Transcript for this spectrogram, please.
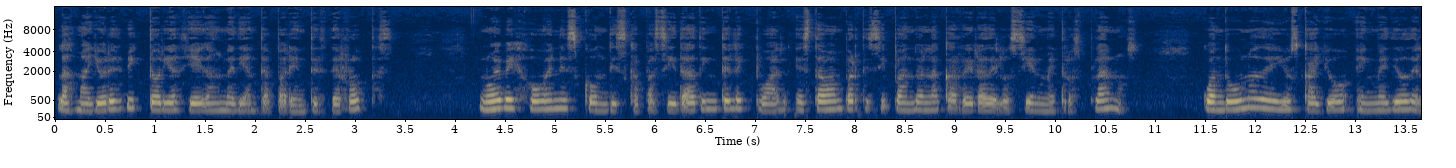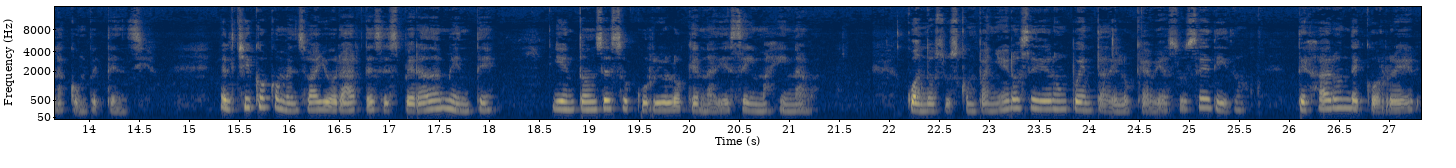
las mayores victorias llegan mediante aparentes derrotas. Nueve jóvenes con discapacidad intelectual estaban participando en la carrera de los cien metros planos, cuando uno de ellos cayó en medio de la competencia. El chico comenzó a llorar desesperadamente y entonces ocurrió lo que nadie se imaginaba. Cuando sus compañeros se dieron cuenta de lo que había sucedido, dejaron de correr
